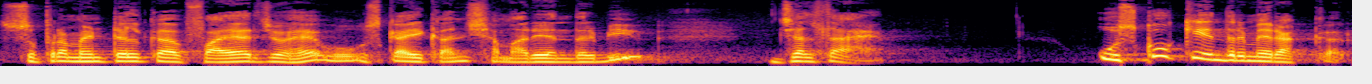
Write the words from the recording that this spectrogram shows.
सुपरमेंटल का फायर जो है, वो उसका एक अंश हमारे अंदर भी जलता है। उसको केंद्र में रखकर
